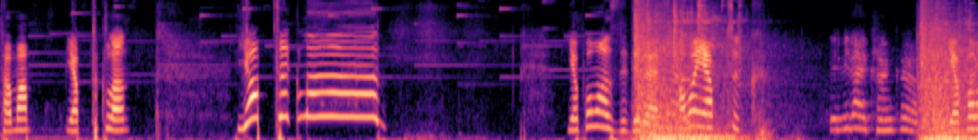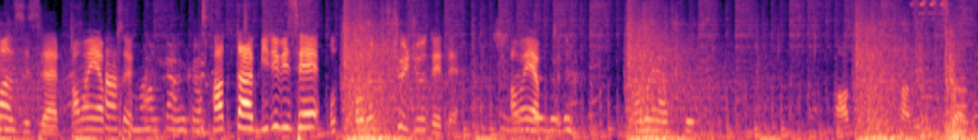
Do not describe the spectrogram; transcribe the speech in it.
Tamam. Yaptık lan. Yaptık. Yapamaz dediler ama yaptık. Sevilay kanka. Yapamaz dediler ama yaptık. Al kanka. Hatta biri bize o orospu çocuğu dedi. Ama yaptık. Ama yaptık. Abi tabii lazım.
